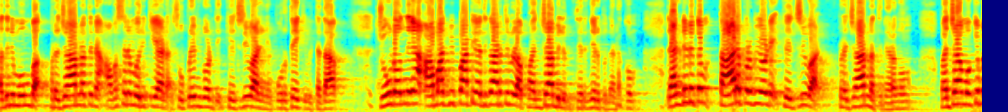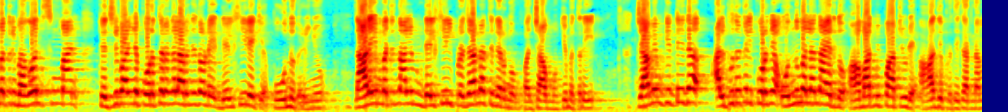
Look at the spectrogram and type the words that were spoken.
അതിനു മുമ്പ് പ്രചാരണത്തിന് അവസരമൊരുക്കിയാണ് സുപ്രീംകോടതി കെജ്രിവാളിനെ പുറത്തേക്ക് വിട്ടത്. ജൂൺ ഒന്നിന് ആം ആദ്മി പാർട്ടി അധികാരത്തിലുള്ള പഞ്ചാബിലും തെരഞ്ഞെടുപ്പ് നടക്കും. രണ്ടിടത്തും താരപ്രഭയോടെ കെജ്രിവാൾ പ്രചാരണത്തിനിറങ്ങും. പഞ്ചാബ് മുഖ്യമന്ത്രി ഭഗവന്ത് സിംഗ് മാൻ കെജ്രിവാളിന്റെ പുറത്തിറങ്ങൽ അറിഞ്ഞതോടെ ഡൽഹിയിലേക്ക് പോന്നു കഴിഞ്ഞു. നാളെയും മറ്റന്നാളും ഡൽഹിയിൽ പ്രചാരണത്തിനിറങ്ങും പഞ്ചാബ് മുഖ്യമന്ത്രി. ജാമ്യം കിട്ടിയത് അത്ഭുതത്തിൽ കുറഞ്ഞ ഒന്നുമല്ലെന്നായിരുന്നു ആം ആദ്മി പാർട്ടിയുടെ ആദ്യ പ്രതികരണം.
